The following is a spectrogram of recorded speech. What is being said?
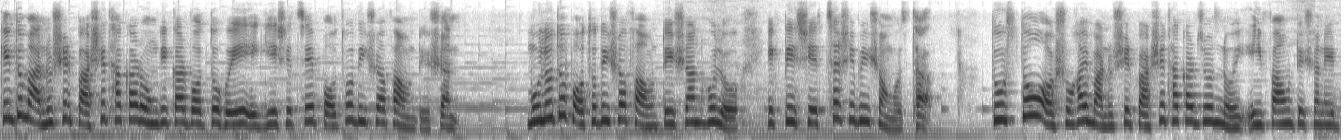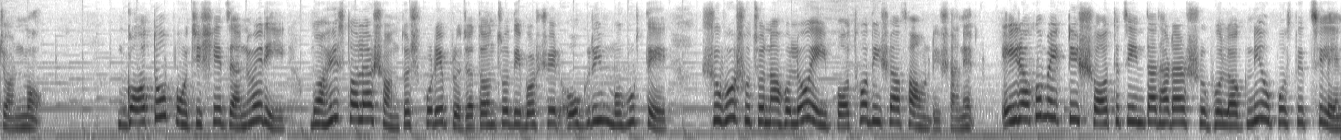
কিন্তু মানুষের পাশে থাকার অঙ্গীকারবদ্ধ হয়ে এগিয়ে এসেছে পথদিশা ফাউন্ডেশন। মূলত পথদিশা ফাউন্ডেশন হলো একটি স্বেচ্ছাসেবী সংস্থা। দুস্থ অসহায় মানুষের পাশে থাকার জন্যই এই ফাউন্ডেশনের জন্ম। গত পঁচিশে জানুয়ারি মহেশতলা সন্তোষপুরে প্রজাতন্ত্র দিবসের অগ্রিম মুহূর্তে শুভ সূচনা হলো এই পথদিশা ফাউন্ডেশনের। এই রকম একটি সৎ চিন্তাধারার শুভ লগ্নে উপস্থিত ছিলেন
